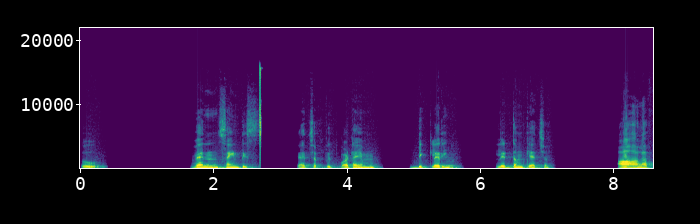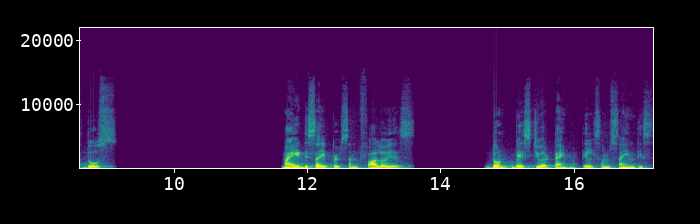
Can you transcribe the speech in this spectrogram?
So, when scientists catch up with what I am declaring, let them catch up. All of those my disciples and followers, don't waste your time till some scientist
